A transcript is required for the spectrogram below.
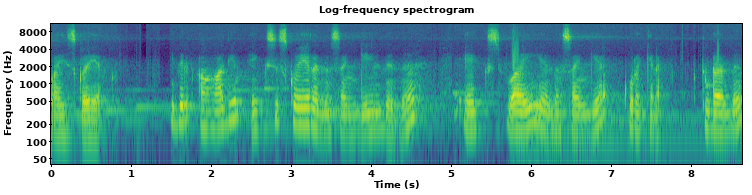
Y square ഇതിൽ ആദ്യം എക്സ് സ്ക്വയർ എന്ന സംഖ്യയിൽ നിന്ന് എക്സ് വൈ എന്ന സംഖ്യ കുറയ്ക്കണം. തുടർന്ന്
